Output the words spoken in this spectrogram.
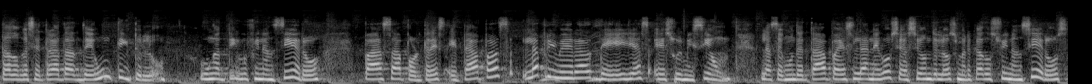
dado que se trata de un título, un activo financiero pasa por tres etapas. La primera de ellas es su emisión. La segunda etapa es la negociación de los mercados financieros.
